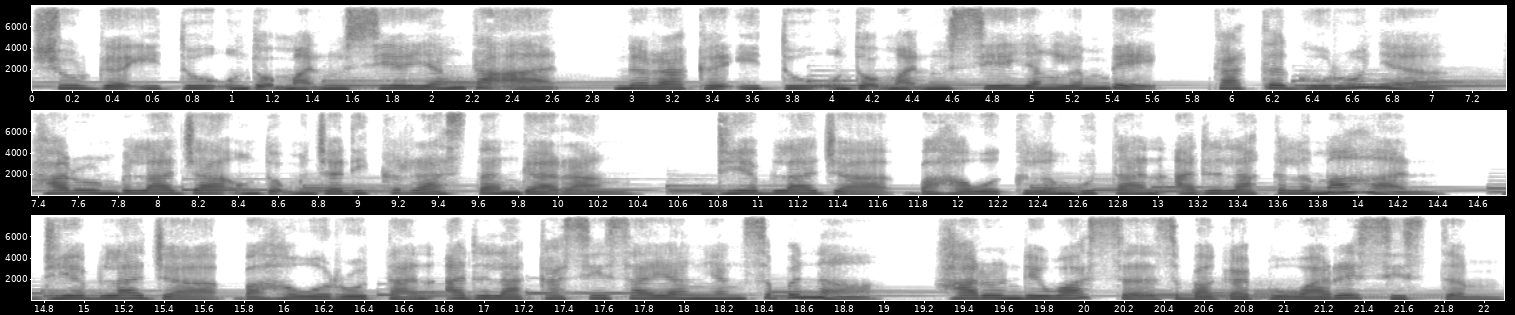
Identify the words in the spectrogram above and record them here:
Syurga itu untuk manusia yang taat. Neraka itu untuk manusia yang lembik. Kata gurunya, Harun belajar untuk menjadi keras dan garang. Dia belajar bahawa kelembutan adalah kelemahan. Dia belajar bahawa rotan adalah kasih sayang yang sebenar. Harun dewasa sebagai pewaris sistem.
